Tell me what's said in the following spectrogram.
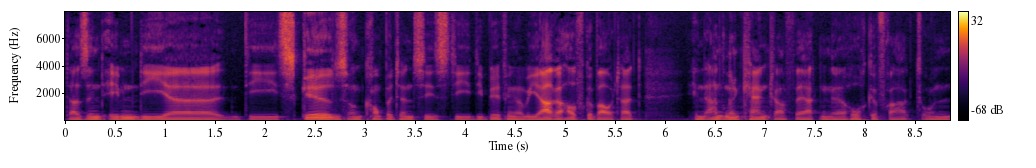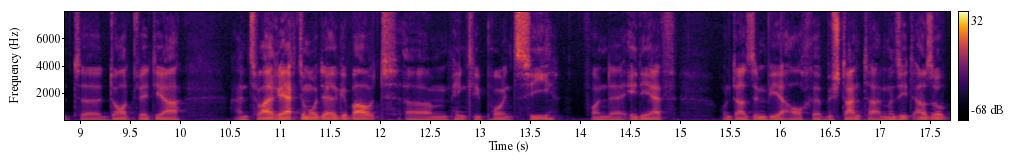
Da sind eben die, äh, die Skills und Competencies, die die Bilfinger über Jahre aufgebaut hat, in anderen Kernkraftwerken äh, hochgefragt. Und äh, dort wird ja ein Zwei-Reaktor-Modell gebaut, ähm, Hinkley Point C von der EDF. Und da sind wir auch äh, Bestandteil. Man sieht also,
